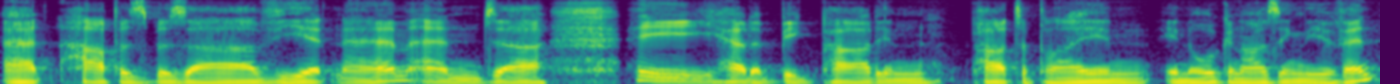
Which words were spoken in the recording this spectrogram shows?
at Harper's Bazaar Vietnam, and uh, he had a big part in part to play in in organising the event.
